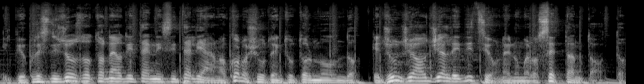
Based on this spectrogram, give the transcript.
il più prestigioso torneo di tennis italiano conosciuto in tutto il mondo, che giunge oggi all'edizione numero 78.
